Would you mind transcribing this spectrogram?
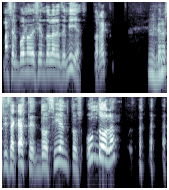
más el bono de 100 dólares de millas, ¿correcto? Pero si sacaste 201 dólar,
